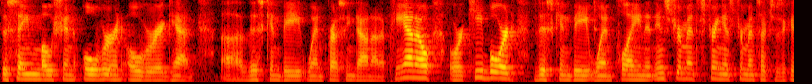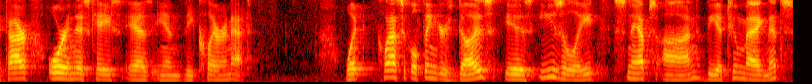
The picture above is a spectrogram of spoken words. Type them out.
the same motion over and over again. Uh, this can be when pressing down on a piano or a keyboard. This can be when playing an instrument, a string instrument such as a guitar, or in this case, as in the clarinet. What Classical Fingers does is easily snaps on via two magnets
